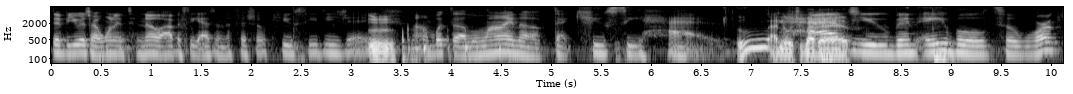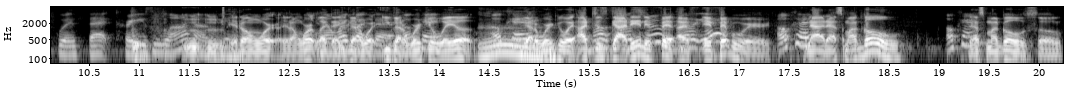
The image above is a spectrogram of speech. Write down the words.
the viewers are wanting to know, obviously, as an official QC DJ, Mm-hmm. um, what the lineup that QC has. Ooh, I know what you about to ask. Have ask. you been able to work with that crazy lineup? Yet? It don't work. It don't work like don't that. You gotta like work. You gotta work your way up. Okay. You gotta work your way. I just No, got so in in. Fe- So, in. February. Okay. Now that's my goal. Okay. That's my goal. So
